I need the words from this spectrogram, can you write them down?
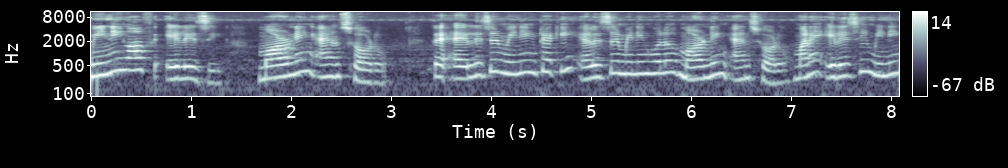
Meaning of elegy mourning and sorrow তো এলিজির মিনিংটা কি? এলিজির মিনিং হলো মর্নিং অ্যান্ড সরো মানে এলিজির মিনিং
